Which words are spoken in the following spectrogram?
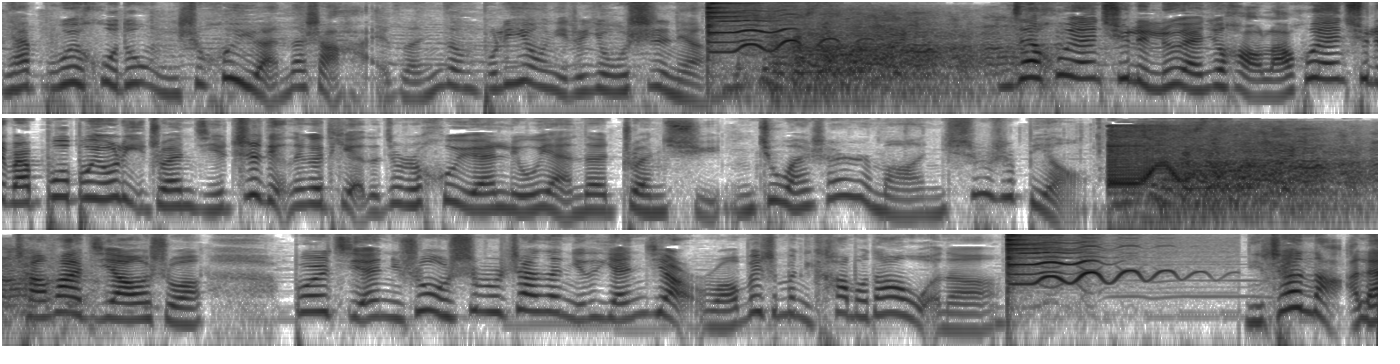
你还不会互动？你是会员的傻孩子，你怎么不利用你这优势呢？你在会员区里留言就好了。会员区里边波波有理专辑置顶那个帖子就是会员留言的专区，你就完事儿吗？你是不是婊？长发娇说：“波儿姐，你说我是不是站在你的眼角啊？为什么你看不到我呢？你站哪了？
